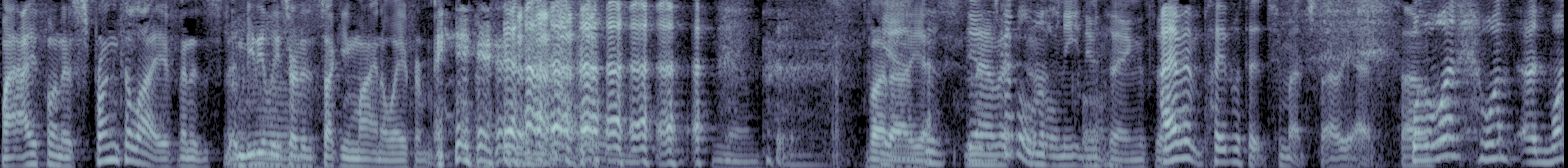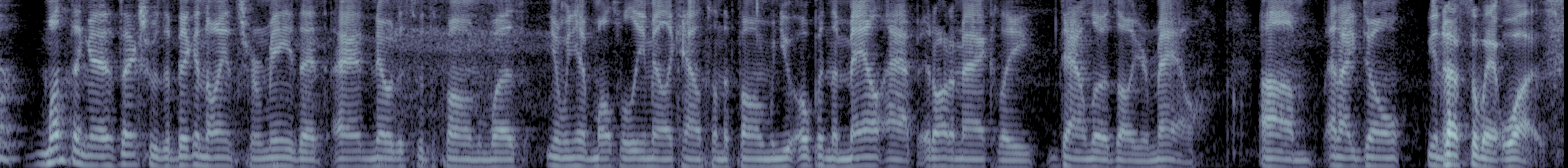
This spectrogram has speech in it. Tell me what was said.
my iPhone has sprung to life, and it's immediately started sucking mine away from me. But Yeah, uh, yes, it's- Yeah, there's a couple of little was neat new cool. things. I haven't played with it too much though yet. So Well, the one one uh, one one thing that actually was a big annoyance for me that I had noticed with the phone was you know when you have multiple email accounts on the phone, when you open the mail app, it automatically downloads all your mail. Um, and I don't, you know, that's the way it was.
